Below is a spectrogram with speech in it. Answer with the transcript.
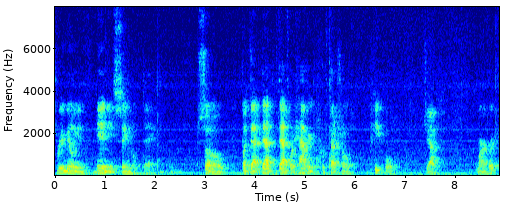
three million any single day. So, but that, that, that's what having professional people, Jeff, Margaret,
